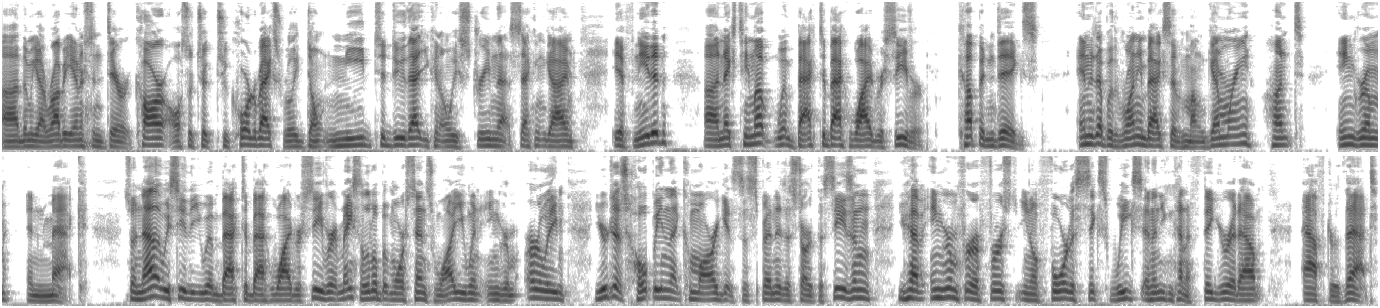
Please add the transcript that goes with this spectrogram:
Uh, then we got Robbie Anderson, Derek Carr. Also took two quarterbacks. Really don't need to do that. You can always stream that second guy if needed. Uh, next team up went back to back wide receiver, Kupp and Diggs. Ended up with running backs of Montgomery, Hunt, Ingram, and Mack. So now that we see that you went back to back wide receiver, it makes a little bit more sense why you went Ingram early. You're just hoping that Kamara gets suspended to start the season. You have Ingram for a first, you know, four to six weeks, and then you can kind of figure it out after that.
